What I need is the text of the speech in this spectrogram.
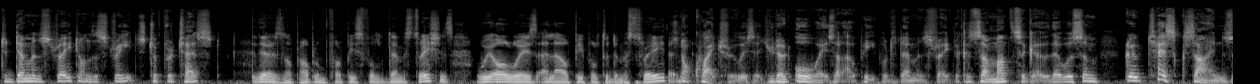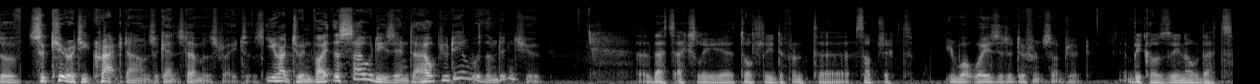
to demonstrate on the streets, to protest? There is no problem for peaceful demonstrations. We always allow people to demonstrate. It's not quite true, is it? You don't always allow people to demonstrate because some months ago there were some grotesque signs of security crackdowns against demonstrators. You had to invite the Saudis in to help you deal with them, didn't you? That's actually a totally different uh, subject. In what way is it a different subject? because you know that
